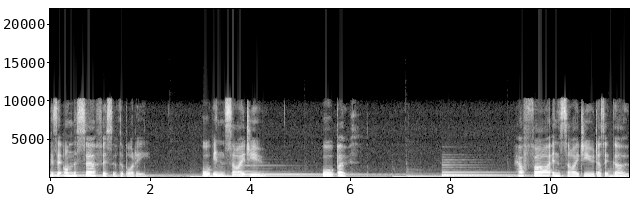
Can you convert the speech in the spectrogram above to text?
Is it on the surface of the body, or inside you, or both? How far inside you does it go?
